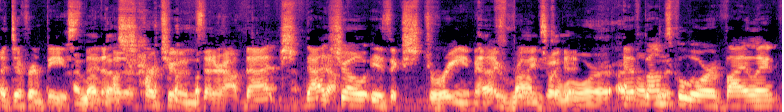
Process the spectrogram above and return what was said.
a different beast I than love that other show. cartoons that are out. That that Yeah. show is extreme, and I really enjoyed galore. It. F bombs galore, violent,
